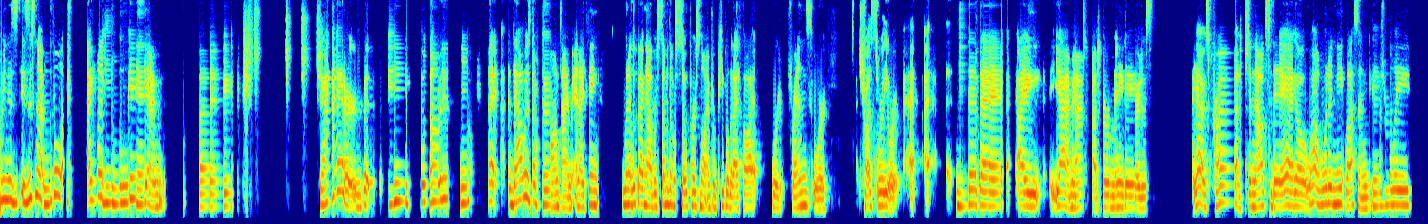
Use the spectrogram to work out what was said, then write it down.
I mean, is is this not visible? I like looking at I'm like shattered, but people don't. I, that was a long time. And I think when I look back now, some of them were so personal and from people that I thought were friends or trustworthy or I, I, that I, I, yeah, I mean, gosh, there were many days where I just, yeah, I was crushed. And now today I go, wow, what a neat lesson because really,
